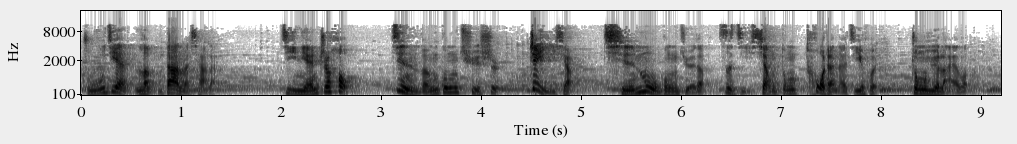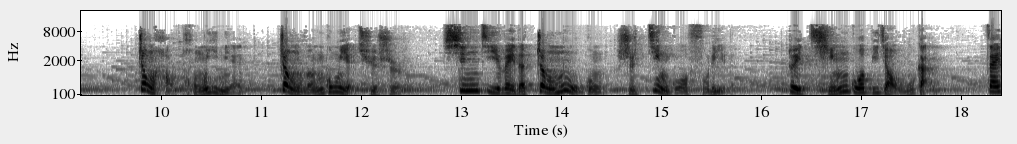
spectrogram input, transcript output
逐渐冷淡了下来。几年之后，晋文公去世，这一下，秦穆公觉得自己向东拓展的机会终于来了。正好同一年，郑文公也去世了。新继位的郑穆公是晋国扶立的，对秦国比较无感。在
